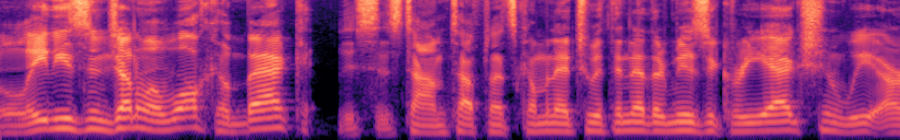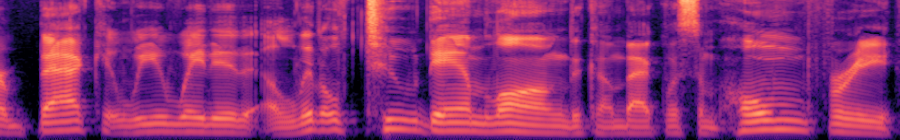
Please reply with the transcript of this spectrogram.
Ladies and gentlemen, welcome back. This is Tom Tuffnuts coming at you with another music reaction. We are back. We waited a little too damn long to come back with some Home Free,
